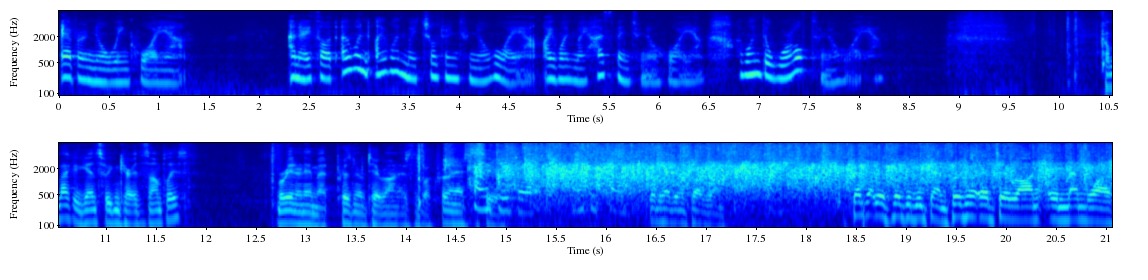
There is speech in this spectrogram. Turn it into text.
ever knowing who I am. And I thought, I want, I want my children to know who I am. I want my husband to know who I am. I want the world to know who I am. Come back again so we can carry this on, please. Marina Nemat, Prisoner of Tehran, is the book. Really nice to Thank see you, George. Thank you so much. Good to have you on the program. Check out this book if you can. Prisoner of Tehran, a memoir.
